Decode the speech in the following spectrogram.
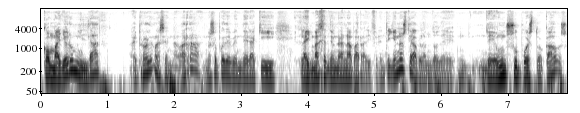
con mayor humildad. Hay problemas en Navarra. No se puede vender aquí la imagen de una Navarra diferente. Yo no estoy hablando de, un supuesto caos,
